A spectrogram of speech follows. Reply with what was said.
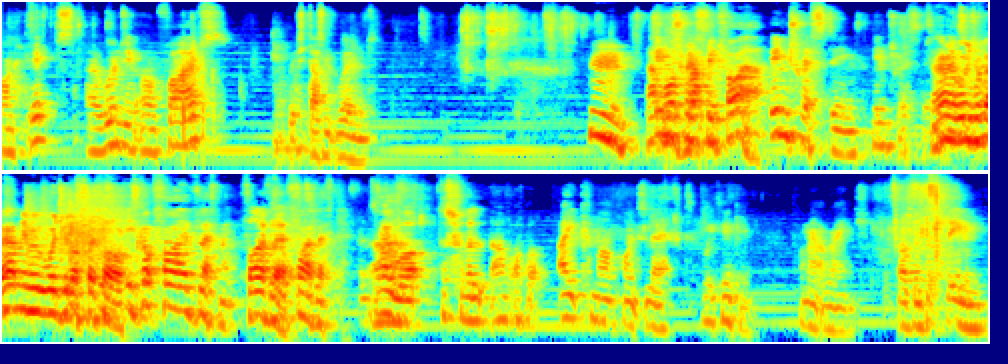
one hit, uh, wounding on fives, which doesn't wound. Hmm. That was Interesting. rapid fire. Interesting. Interesting. So how many wounds? Have, how many wounds have you lost so far? He's got five left, mate. Five left. Five left. You know what? Just for the, I've I've got eight command points left. What are you thinking? I'm out of range. So I was going to put demon.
